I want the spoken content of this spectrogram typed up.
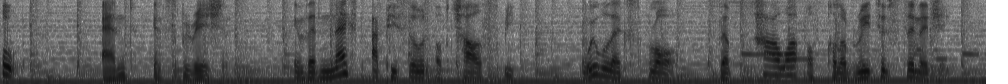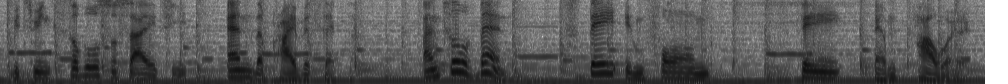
hope and inspiration. In the next episode of Charles Speaks, we will explore the power of collaborative synergy between civil society and the private sector. Until then, stay informed, stay empowered.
